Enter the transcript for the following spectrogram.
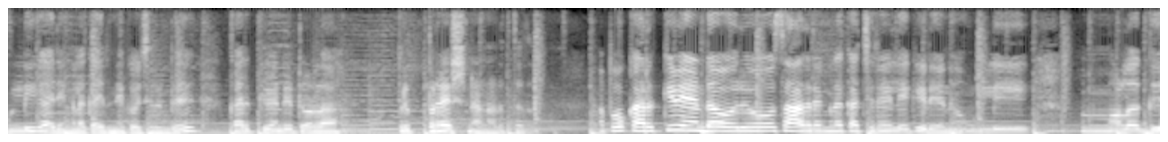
ഉള്ളി കാര്യങ്ങളൊക്കെ അരിഞ്ഞൊക്കെ വെച്ചിട്ടുണ്ട്. കറിക്ക് വേണ്ടിയിട്ടുള്ള പ്രിപ്പറേഷനാണ് അടുത്തത്. അപ്പോൾ കറിക്ക് വേണ്ട ഓരോ സാധനങ്ങളൊക്കെ അച്ഛനയിലേക്ക് ഇടുകയാണ് ഉള്ളി മുളക്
